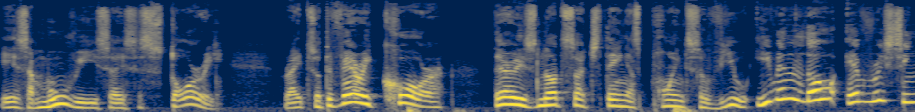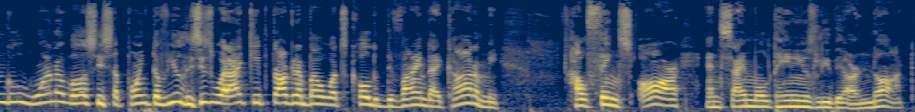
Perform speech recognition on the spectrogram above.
is a movie, is a, a story, right? So, at the very core, there is not such thing as points of view, even though every single one of us is a point of view. This is what I keep talking about, what's called the divine dichotomy how things are and simultaneously they are not.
